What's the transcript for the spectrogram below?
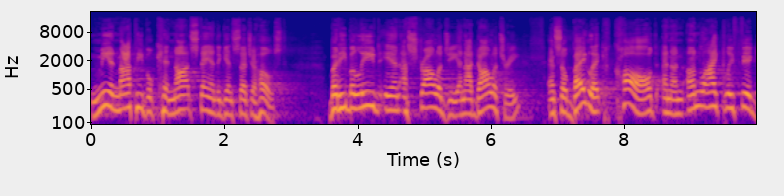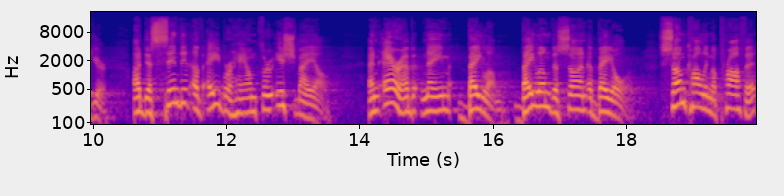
Me and my people cannot stand against such a host. But he believed in astrology and idolatry. And so Balak called an, an unlikely figure, a descendant of Abraham through Ishmael, an Arab named Balaam, Balaam the son of Beor. Some call him a prophet,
